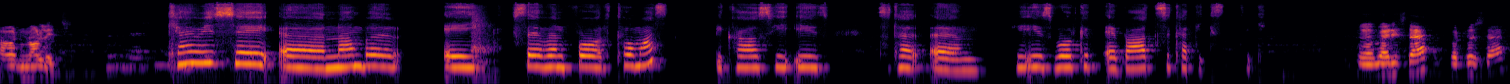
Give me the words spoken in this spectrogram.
our knowledge. Can we say uh, number eight seven for Thomas because he is um, he is working about statistics. Uh, where is that? What was that?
